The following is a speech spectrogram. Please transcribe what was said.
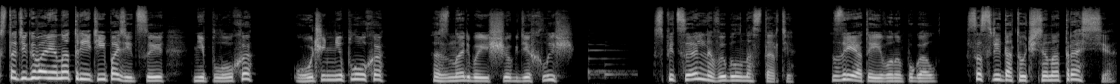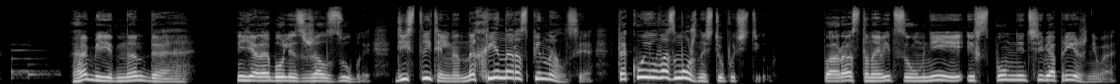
Кстати говоря, на третьей позиции. Неплохо. Очень неплохо. Знать бы еще, где хлыщ. Специально выбыл на старте. Зря ты его напугал. Сосредоточься на трассе. Обидно, да. Я до боли сжал зубы. Действительно, нахрена распинался? Такую возможность упустил. Пора становиться умнее и вспомнить себя прежнего.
